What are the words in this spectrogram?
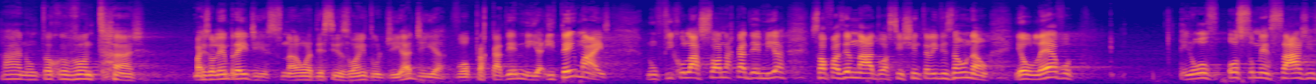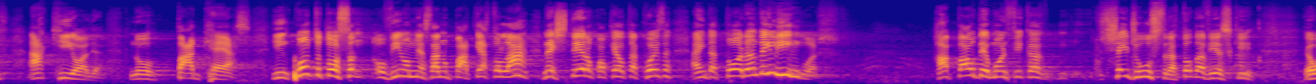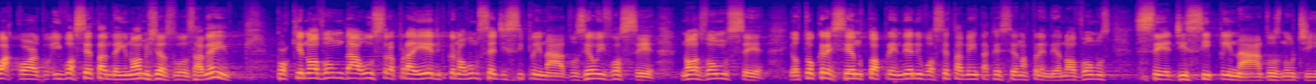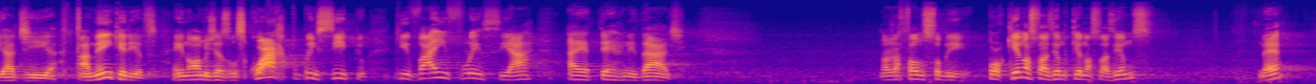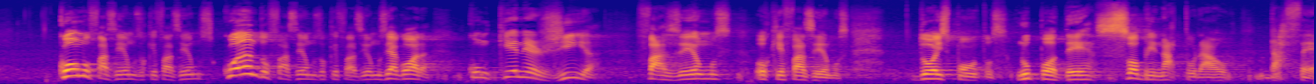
ah, não estou com vontade. Mas eu lembrei disso. Não, é decisões do dia a dia. Vou para a academia. E tem mais. Não fico lá só na academia, só fazendo nada, ou assistindo televisão, não. Eu levo, eu ouço mensagens aqui, olha, no podcast. E enquanto estou ouvindo mensagem no podcast, estou lá na esteira ou qualquer outra coisa, ainda estou orando em línguas. Rapaz, o demônio fica cheio de úlcera toda vez que eu acordo, e você também, em nome de Jesus, amém? Porque nós vamos dar úlcera para ele, porque nós vamos ser disciplinados, eu e você, nós vamos ser. Eu estou crescendo, estou aprendendo, e você também está crescendo, aprendendo. Nós vamos ser disciplinados no dia a dia, amém, queridos? Em nome de Jesus. Quarto princípio que vai influenciar a eternidade. Nós já falamos sobre por que nós fazemos o que nós fazemos, né? Como fazemos o que fazemos, quando fazemos o que fazemos e agora, com que energia fazemos o que fazemos. Dois pontos: no poder sobrenatural da fé.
